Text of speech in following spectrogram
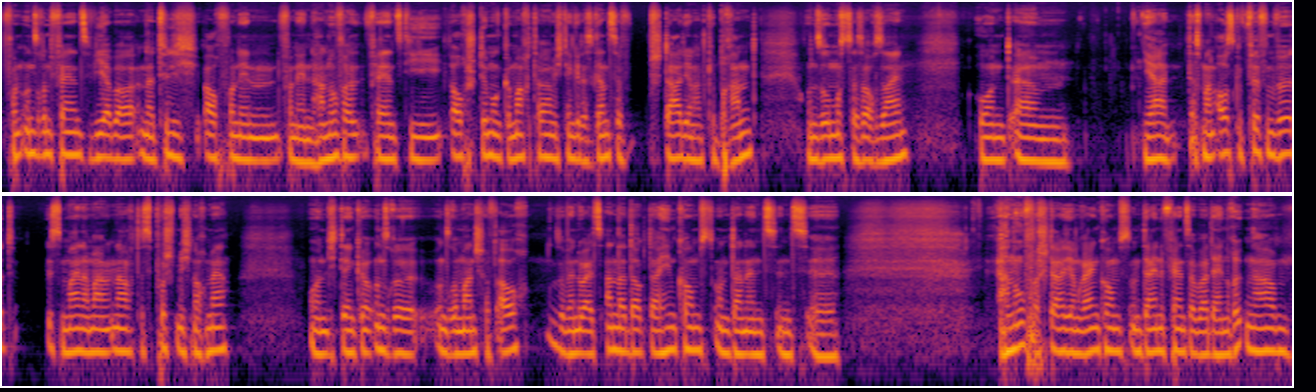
von unseren Fans, wie aber natürlich auch von den, von den Hannover-Fans, die auch Stimmung gemacht haben. Ich denke, das ganze Stadion hat gebrannt und so muss das auch sein. Und ähm, ja, dass man ausgepfiffen wird, ist meiner Meinung nach, das pusht mich noch mehr. Und ich denke, unsere, unsere Mannschaft auch. Also wenn du als Underdog da hinkommst und dann ins, ins äh, Hannover-Stadion reinkommst und deine Fans aber deinen Rücken haben,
